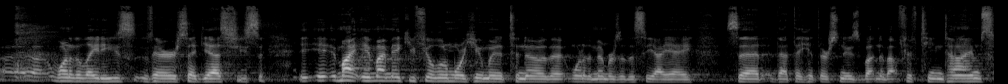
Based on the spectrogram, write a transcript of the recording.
uh, one of the ladies there said yes. She's it, it, might, it might make you feel a little more human to know that one of the members of the CIA said that they hit their snooze button about 15 times.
